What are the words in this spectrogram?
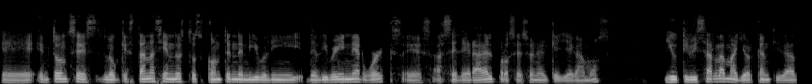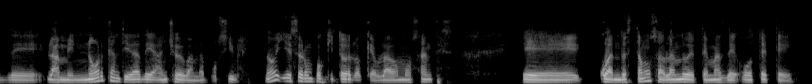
Eh, entonces, lo que están haciendo estos Content Delivery, Delivery Networks es acelerar el proceso en el que llegamos y utilizar la mayor cantidad de, la menor cantidad de ancho de banda posible, ¿no? Y eso era un poquito de lo que hablábamos antes. Eh, cuando estamos hablando de temas de OTT,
